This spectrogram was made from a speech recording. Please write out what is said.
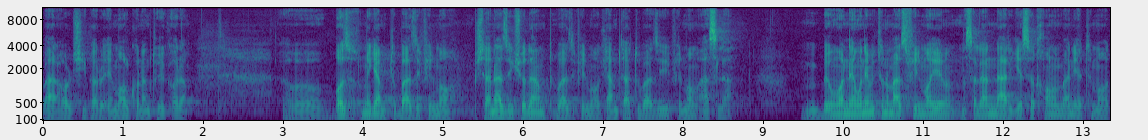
به حال شیفه رو اعمال کنم توی کارم. باز میگم تو بعضی فیلم ها بیشتر نزدیک شدم تو بعضی فیلم ها کمتر تو بعضی فیلم ها اصلا. به عنوان نمونه می‌تونم از فیلم های مثلا نرگس خانم بنی اعتماد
